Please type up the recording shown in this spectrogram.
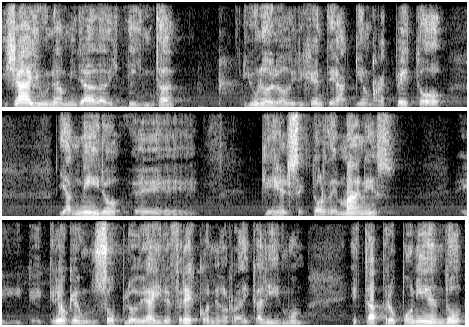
y ya hay una mirada distinta y uno de los dirigentes a quien respeto y admiro, eh, que es el sector de Manes, y que creo que es un soplo de aire fresco en el radicalismo, está proponiendo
